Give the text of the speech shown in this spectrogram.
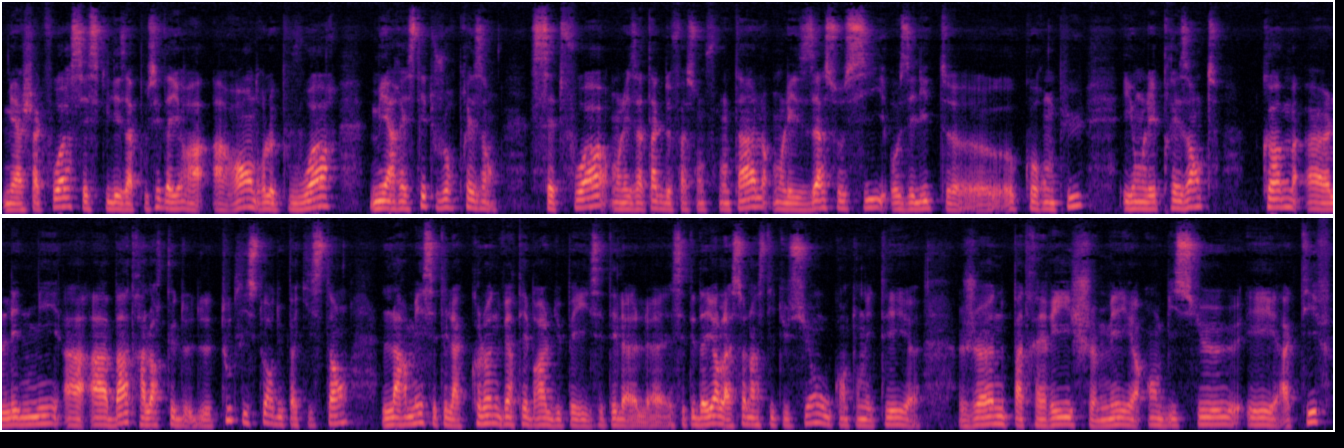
Mais à chaque fois, c'est ce qui les a poussés d'ailleurs à, rendre le pouvoir, mais à rester toujours présents. Cette fois, on les attaque de façon frontale, on les associe aux élites euh, corrompues et on les présente comme euh, l'ennemi à, abattre, alors que de, toute l'histoire du Pakistan, l'armée c'était la colonne vertébrale du pays. C'était d'ailleurs la seule institution où quand on était euh, jeune, pas très riche, mais ambitieux et actif,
